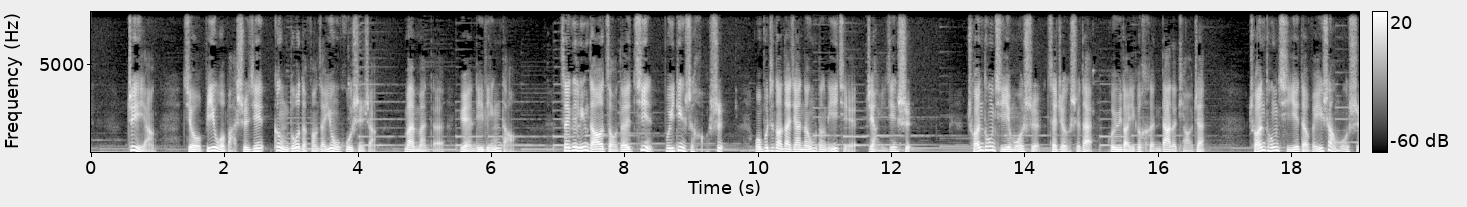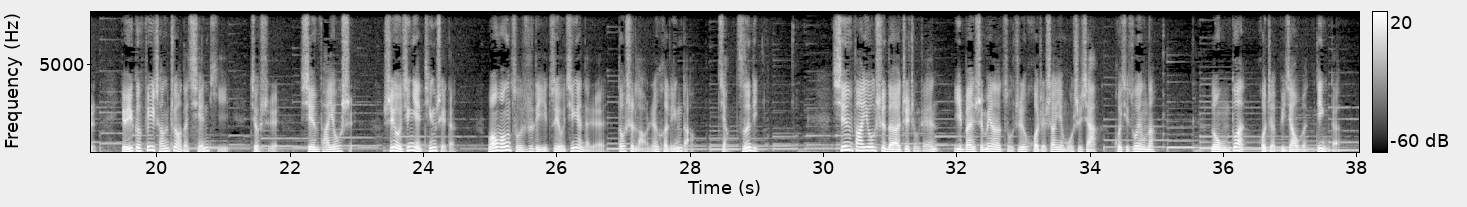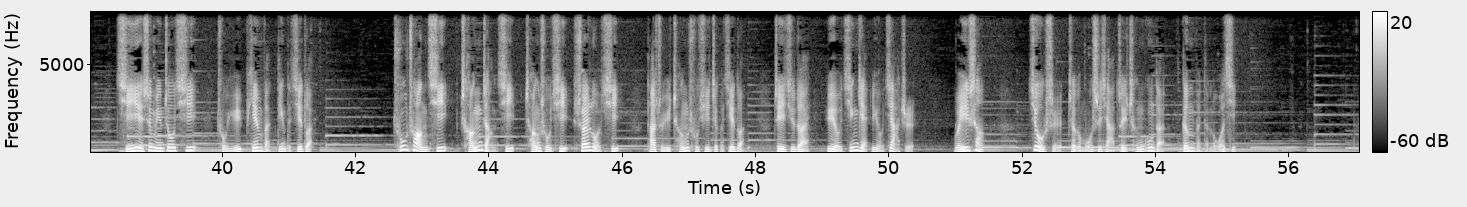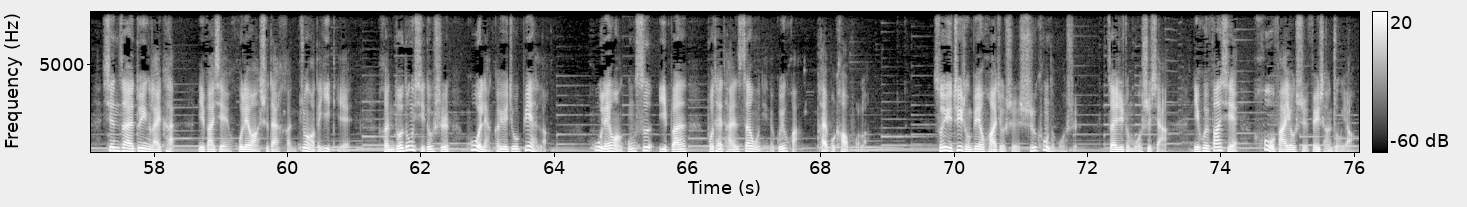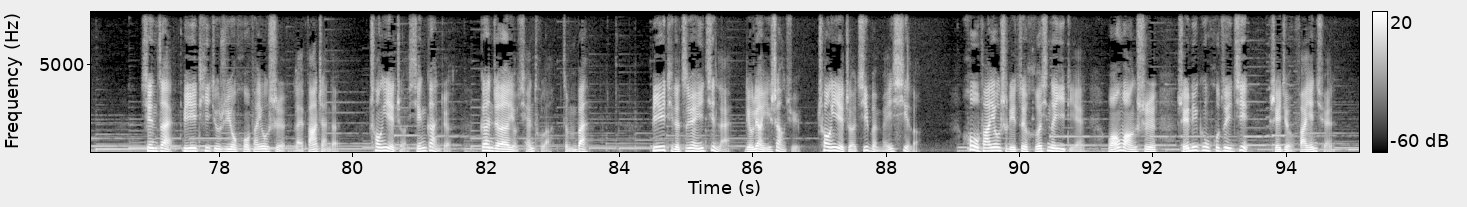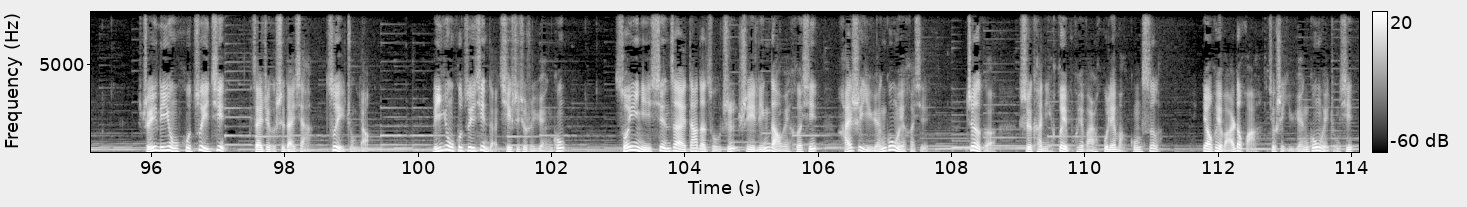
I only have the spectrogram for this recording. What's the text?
这样就逼我把时间更多的放在用户身上，慢慢的远离领导。在跟领导走得近不一定是好事，我不知道大家能不能理解这样一件事。传统企业模式在这个时代会遇到一个很大的挑战。传统企业的围上模式有一个非常重要的前提，就是先发优势，谁有经验听谁的。往往组织里最有经验的人都是老人和领导，讲资历。先发优势的这种人，一般什么样的组织或者商业模式下会起作用呢？垄断或者比较稳定的企业生命周期处于偏稳定的阶段，初创期、成长期、成熟期、衰落期，它属于成熟期这个阶段。这一阶段越有经验越有价值，为上就是这个模式下最成功的根本的逻辑。现在对应来看，你发现互联网时代很重要的一点，很多东西都是过两个月就变了。物联网公司一般不太谈三五年的规划，太不靠谱了。所以这种变化就是失控的模式。在这种模式下，你会发现后发优势非常重要。现在 BAT 就是用后发优势来发展的。创业者先干着，干着有前途了，怎么办？BAT 的资源一进来，流量一上去，创业者基本没戏了。后发优势里最核心的一点，往往是谁离用户最近。谁就有发言权，谁离用户最近，在这个时代下最重要。离用户最近的其实就是员工，所以你现在搭的组织是以领导为核心，还是以员工为核心？这个是看你会不会玩互联网公司了。要会玩的话，就是以员工为中心。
